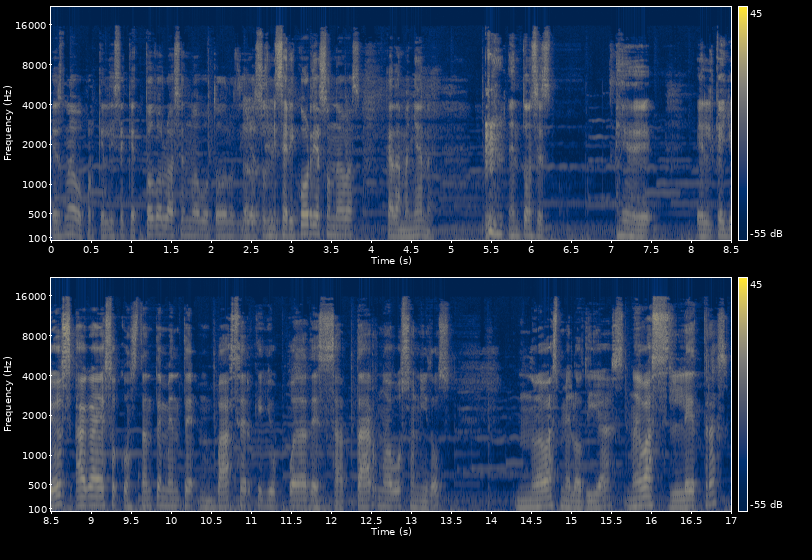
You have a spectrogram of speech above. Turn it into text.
es nuevo, porque Él dice que todo lo hace nuevo todos los días, sus misericordias son nuevas cada mañana. Entonces, eh, el que yo haga eso constantemente va a hacer que yo pueda desatar nuevos sonidos, nuevas melodías, nuevas letras,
